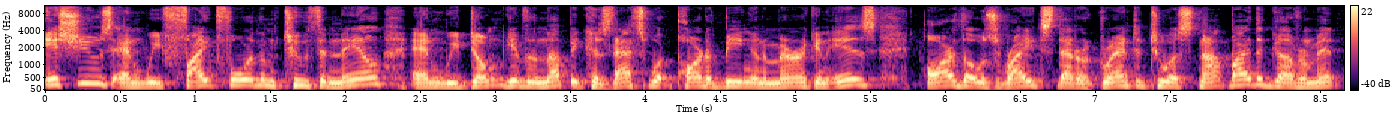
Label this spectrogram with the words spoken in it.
issues and we fight for them tooth and nail and we don't give them up because that's what part of being an American is are those rights that are granted to us not by the government,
